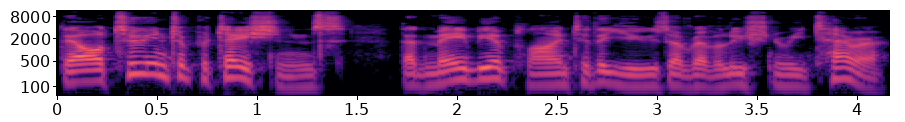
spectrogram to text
There are two interpretations that may be applied to the use of revolutionary terror.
